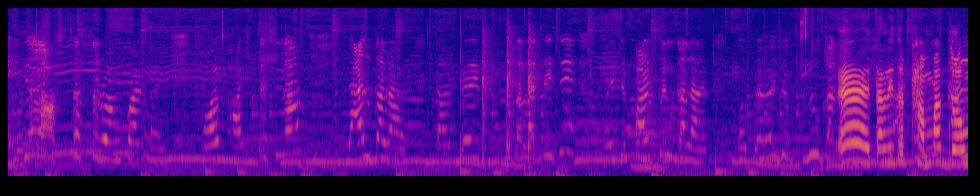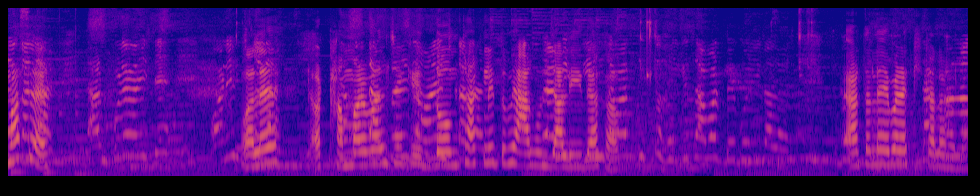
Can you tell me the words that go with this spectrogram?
এই যে আস্তে আস্তে রং পাল্টাই সবার ফার্স্টে ছিল লাল কালার তারপরে ব্লু কালার দিয়েছে হয়েছে পার্পল কালার তারপরে হয়েছে ব্লু কালার এ তাহলে তো ঠাম্মার দম আছে? বলে ঠাম্মার বলছে কি দম থাকলে তুমি আগুন জ্বালিয়ে দেখাও। হয়ে আর তাহলে এবারে কি কালার হলো?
